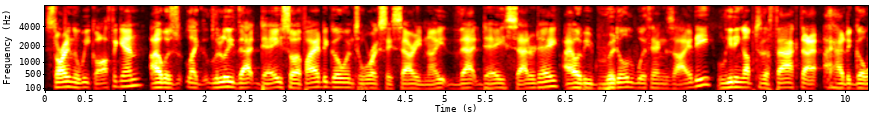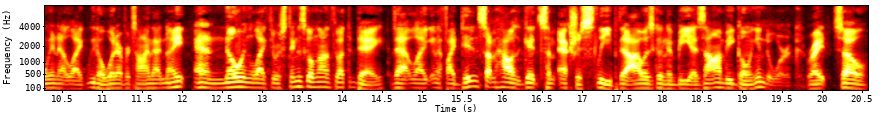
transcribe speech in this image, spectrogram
starting the week off again, I was like literally that day. So if I had to go into work, say Saturday night, that day, Saturday, I would be riddled with anxiety leading up to the fact that I had to go in at like you know whatever time that night, and knowing like there was things going on throughout the day that like, and if I didn't somehow get some extra sleep, that I was going to be a zombie going into work, right? So,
